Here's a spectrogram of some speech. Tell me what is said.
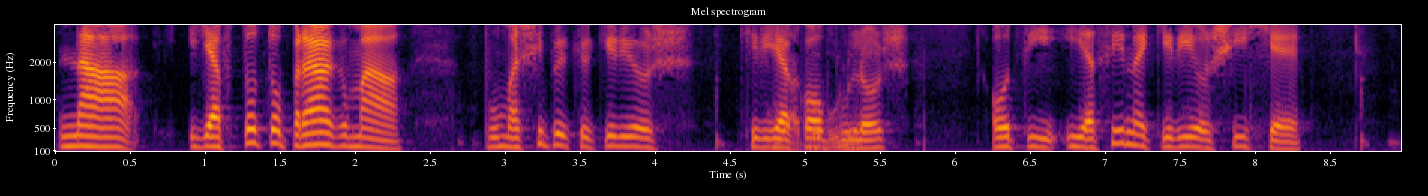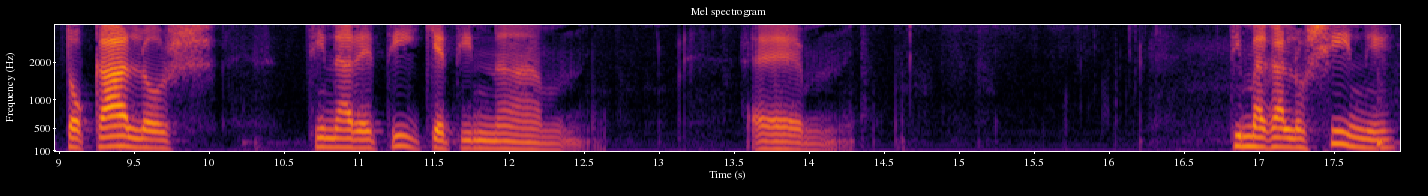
να γι' αυτό το πράγμα που μας είπε και ο κύριος Κυριακόπουλος ότι η Αθήνα κυρίως είχε το κάλος, την αρετή και την ε, ε, τη μεγαλοσύνη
